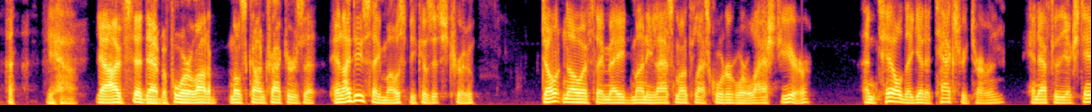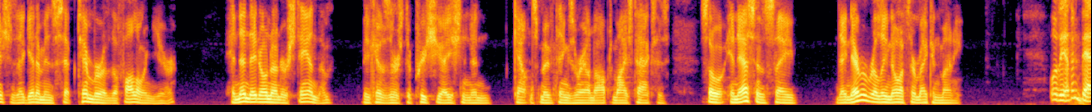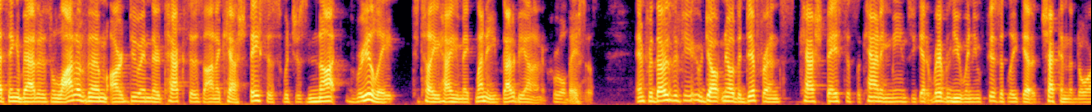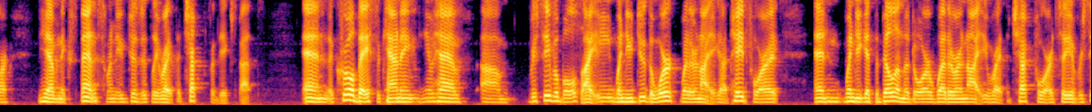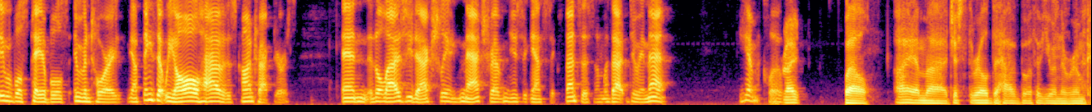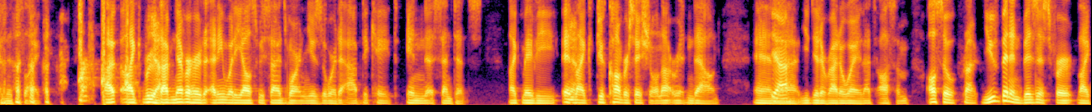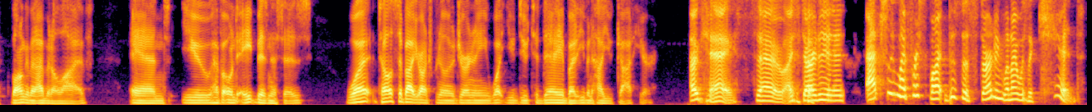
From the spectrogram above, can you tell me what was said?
yeah yeah i've said that before a lot of most contractors that and i do say most because it's true don't know if they made money last month, last quarter, or last year until they get a tax return. And after the extensions, they get them in September of the following year. And then they don't understand them because there's depreciation and accountants move things around to optimize taxes. So in essence, they they never really know if they're making money. Well, the other bad thing about it is a lot of them are doing their taxes on a cash basis, which is not really to tell you how you make money, you've got to be on an accrual basis. And for those of you who don't know the difference, cash basis accounting means you get a revenue when you physically get a check in the door. You have an expense when you physically write the check for the expense. And accrual based accounting, you have um, receivables, i.e., when you do the work, whether or not you got paid for it, and when you get the bill in the door, whether or not you write the check for it. So you have receivables, payables, inventory, you know, things that we all have as contractors and it allows you to actually match revenues against expenses. And without doing that, you haven't a clue. Right. Well, I am uh, just thrilled to have both of you in the room because it's like, I like Ruth. Yeah. I've never heard anybody else besides Martin use the word abdicate in a sentence, like maybe in yeah. like just conversational, not written down. And yeah. uh, you did it right away. That's awesome. Also, right. you've been in business for like longer than I've been alive, and you have owned eight businesses what tell us about your entrepreneurial journey, what you do today, but even how you got here. Okay, so I started actually my first business started when I was a kid.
